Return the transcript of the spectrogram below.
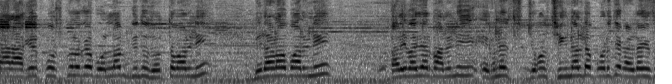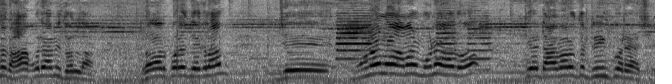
তার আগের পোস্টগুলোকে বললাম, কিন্তু ধরতে পারিনি বিড়াটাও পারিনি, কালীবাজার পারিনি। এখানে যখন সিগন্যালটা পড়েছে, গাড়িটাকে এসে ধাওয়া করে আমি ধরলাম। ধরার পরে দেখলাম যে, মনে হলো, আমার মনে হলো যে ড্রাইভারও তো ড্রিঙ্ক করে আছে।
